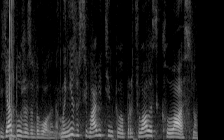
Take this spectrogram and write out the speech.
Я дуже задоволена. Мені з усіма відтінками працювалось класно.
